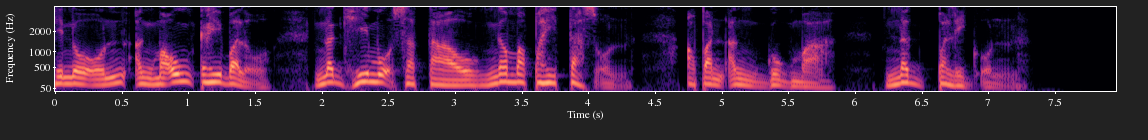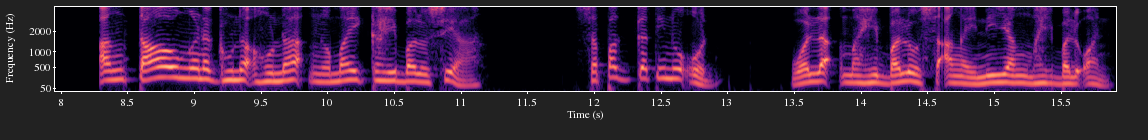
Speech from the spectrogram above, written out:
Hinoon ang maong kahibalo naghimo sa tao nga mapahitason apan ang gugma nagpaligon. Ang tao nga naghuna-huna nga may kahibalo siya, sa pagkatinuod, wala mahibalo sa angay niyang mahibaluan.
